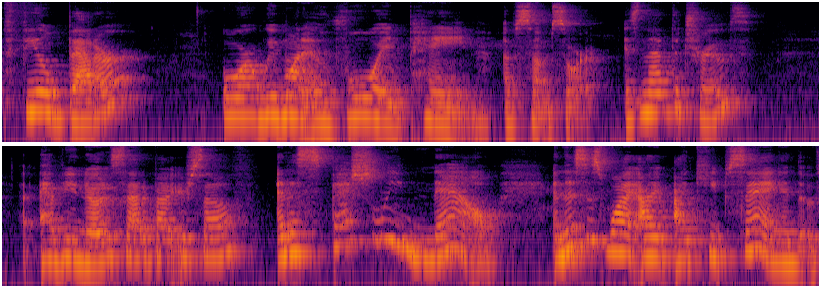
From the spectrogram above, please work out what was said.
to feel better or we want to avoid pain of some sort. Isn't that the truth? Have you noticed that about yourself? And especially now, and this is why I, I keep saying, and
